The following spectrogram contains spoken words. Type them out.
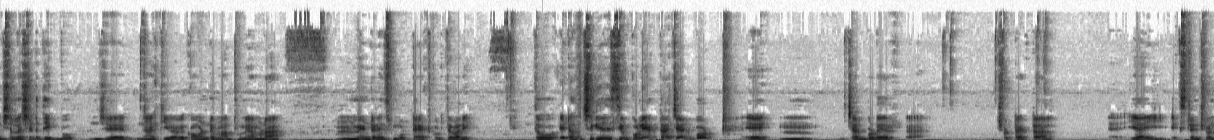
ইনশাল্লাহ সেটা দেখব যে কীভাবে কমান্ডের মাধ্যমে আমরা মেনটেনেন্স মোডটা অ্যাড করতে পারি। তো এটা হচ্ছে কি সিম্পলি একটা চ্যাটবট এ চ্যাটবটের ছোট্ট একটা এআই এক্সটেনশন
